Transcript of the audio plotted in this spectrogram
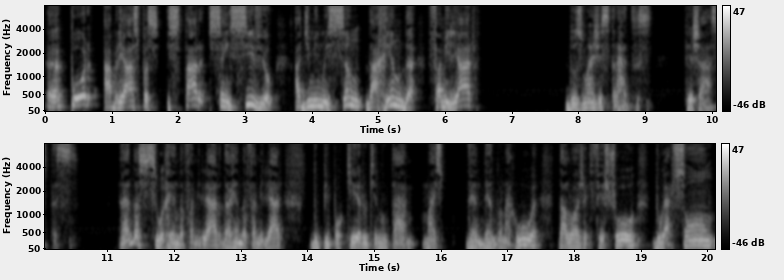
É, por, abre aspas, estar sensível à diminuição da renda familiar dos magistrados. Fecha aspas. Não é da sua renda familiar, da renda familiar do pipoqueiro que não está mais vendendo na rua, da loja que fechou, do garçom,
